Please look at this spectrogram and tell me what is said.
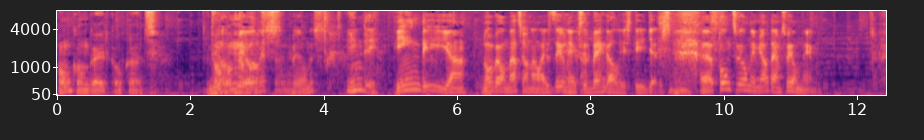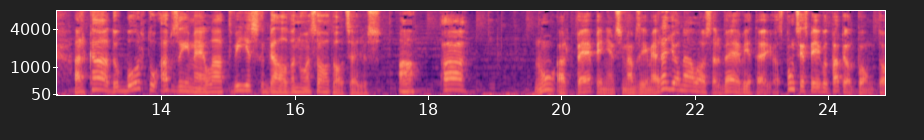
Hongkonga ir kaut kāds. Vilnis. nav Vilnis. Vilnis. Indija. Indija. Nu, vēl nacionālais dzīvnieks ir Bengālijas tīģeris. Eh, Punkts Vilnim, jautājums Vilnim. Ar kādu burtu apzīmē Latvijas galvenos autoceļus? A. A. Nu, ar P pieņemsim apzīmē reģionālos, ar V vietējos. Punkts iespēja iegūt papildu punktu.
